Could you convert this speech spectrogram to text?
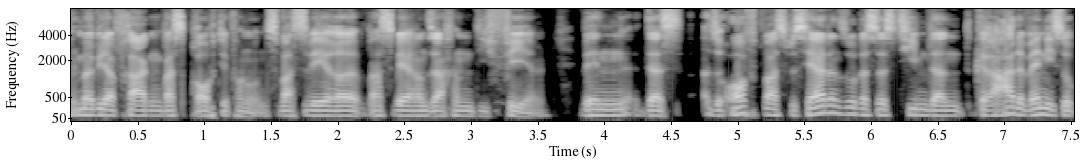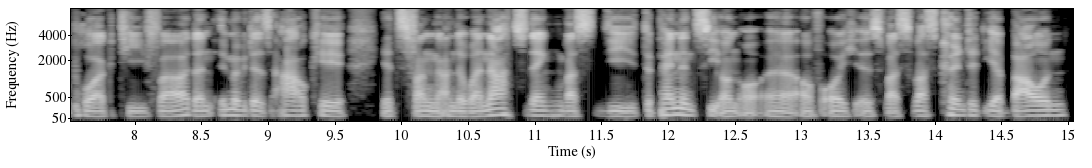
immer wieder fragen, was braucht ihr von uns? Was wäre, was wären Sachen, die fehlen? Wenn das, also oft war es bisher dann so, dass das Team dann, gerade wenn ich so proaktiv war, dann immer wieder das, ah, okay, jetzt fangen an darüber nachzudenken, was die Dependency on, äh, auf euch ist, was, was könntet ihr bauen,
